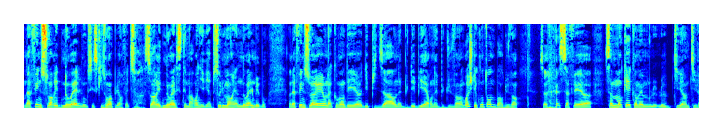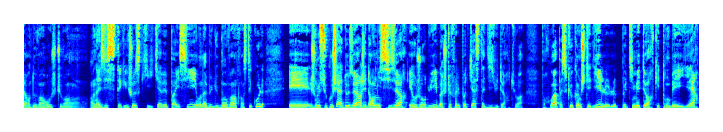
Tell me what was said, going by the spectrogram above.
On a fait une soirée de Noël. Donc, c'est ce qu'ils ont appelé, en fait, soirée de Noël. C'était marrant. Il y avait absolument rien de Noël. Mais bon. On a fait une soirée. On a commandé euh, des pizzas. On a bu des bières. On a bu du vin. Moi, j'étais content de boire du vin. Ça, fait, euh, ça me manquait quand même le, petit, un petit verre de vin rouge, tu vois. En, Asie, c'était quelque chose qui, qui avait pas ici. Et on a bu du bon vin. Enfin, c'était cool. Et je me suis couché à 2h, j'ai dormi 6 heures, et aujourd'hui, bah, je te fais le podcast à 18h, tu vois. Pourquoi? Parce que, comme je t'ai dit, le, petit météore qui est tombé hier,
